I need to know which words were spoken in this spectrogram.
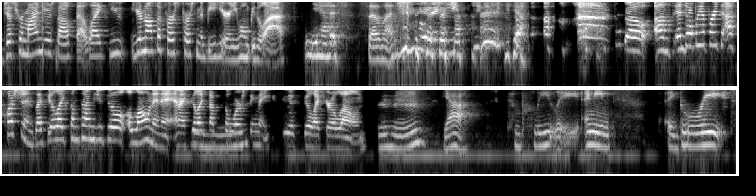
just remind yourself that like you you're not the first person to be here and you won't be the last. Yes so much. Yeah so um and don't be afraid to ask questions i feel like sometimes you feel alone in it and i feel like that's the worst mm-hmm. thing that you can do is feel like you're alone mm-hmm yeah completely i mean a great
